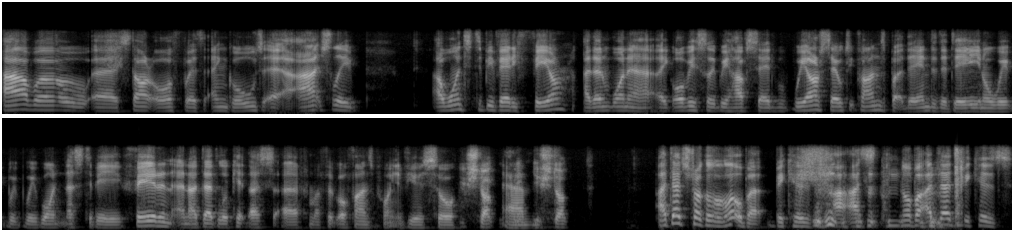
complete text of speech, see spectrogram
I will uh, start off with in goals. Uh, I actually, I wanted to be very fair. I didn't want to like. Obviously, we have said we are Celtic fans, but at the end of the day, you know, we we, we want this to be fair, and, and I did look at this uh, from a football fan's point of view. So You stuck. Um, you struggled. I did struggle a little bit because I, I no, but I did because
